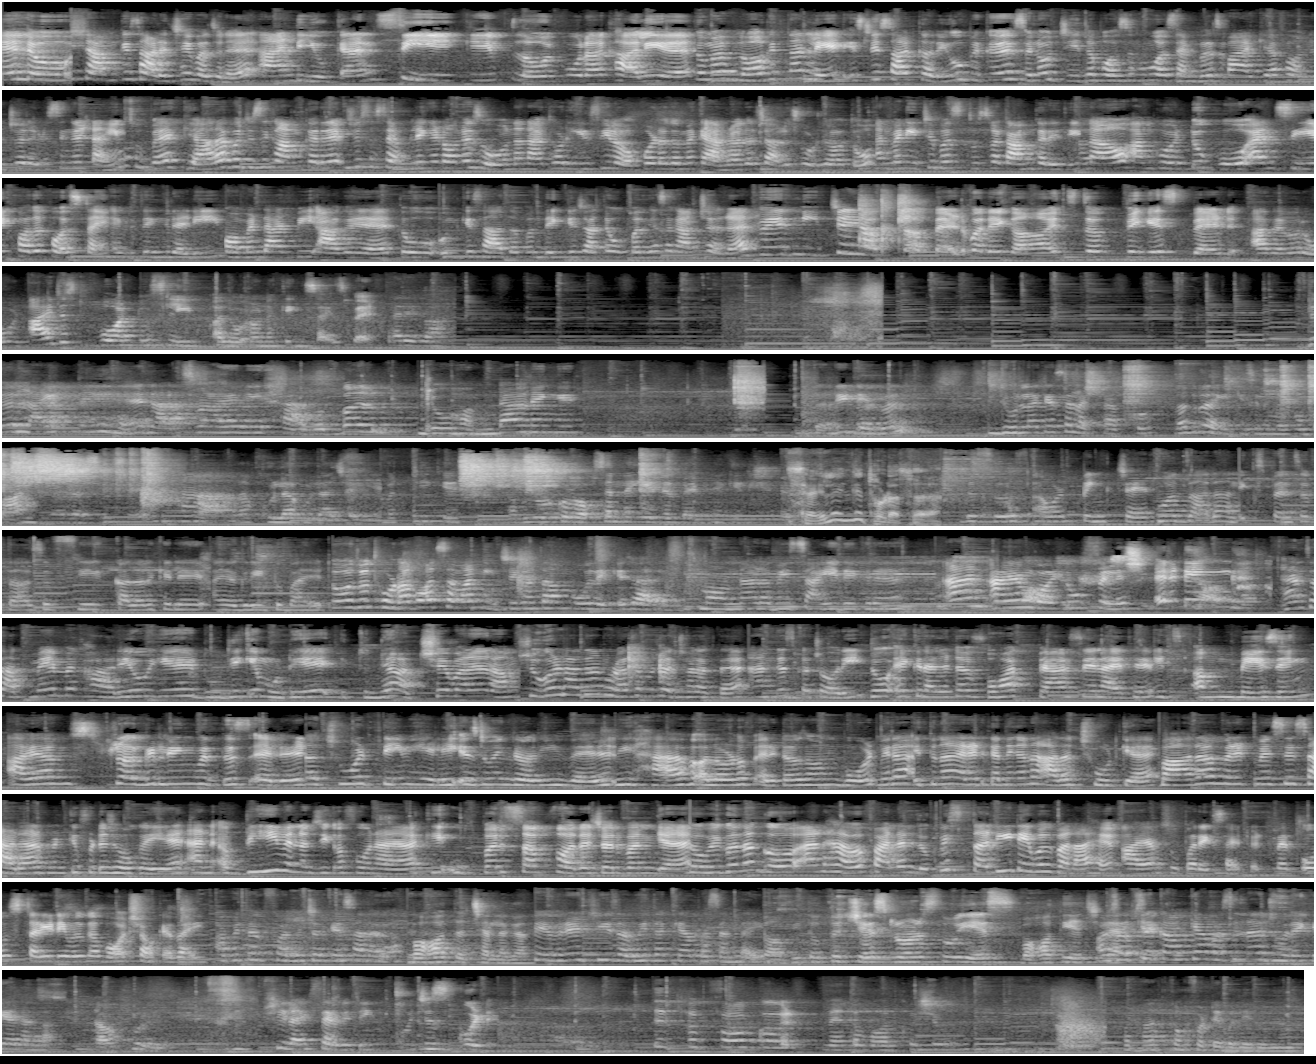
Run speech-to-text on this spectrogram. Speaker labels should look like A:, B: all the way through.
A: Hello शाम के साढ़े छह बज रहे हैं एंड यू कैन सी कि फ्लोर पूरा खाली है। तो मैं ब्लॉग इतना लेट इसलिए स्टार्ट कर रही हूँ because you know ji the person who assembles my IKEA furniture every single time सुबह 11 बजे से काम कर रहे हैं। Just assembling it on his own and I thought he feel awkward अगर मैं कैमरा उधर चालू छोड़ जाऊँ तो। एंड मैं नीचे बस दूसरा काम कर रही थी। Now I am going to go and see it for the first time everything ready mom and dad भी आ गए हैं तो उनके साथ अपन देख के जाते हैं। ऊपर कैसा काम चल रहा है। फिर नीचे आपका बेड बनेगा। It's the biggest bed I ever owned I just want to sleep alone on a king size bed. अरे वाह। लाइट नहीं है that's why we have a bulb जो हम डाल देंगे। स्टडी टेबल झूला कैसा लगता है आपको?
B: लग रहा है कि किसी ने मेरे को बाँध दिया रस्सी से। हाँ। मतलब खुला खुला चाहिए। बट ठीक है अभी और कोई ऑप्शन नहीं है इधर बैठने के
C: सहलेंगे थोड़ा सा?
A: This is our pink chair बहुत ज़्यादा एक्सपेंसिव था, सिर्फ़ ये कलर के लिए आई अग्री टू बाय तो जो थोड़ा बहुत सामान नीचे का था, हम वो लेके जा रहे हैं। मॉम डैड अभी साई देख रहे हैं। And I am going to finish editing and साथ में मैं खा रही हूँ ये दूधी के मुठिए इतने अच्छे बने ना शुगर डालते थोड़ा सा मुझे अच्छा लगता है। एंड दिस कचौरी, जो एक रिलेटिव बहुत प्यार से लाए थे it's amazing I am struggling with this edit अचूर team Haley is doing really well we have a lot of editors on board मेरा इतना एडिट करने का ना आदत छूट गया है। बारह मिनट में से साढ़े आठ मिनट की फुटेज हो गई है एंड अभी ही विनोद जी का फ़ोन आया कि ऊपर सब फर्नीचर बन गया है। तो we gonna go and have a final look study table बना है। आई एम सुपर एक्साइटेड मेरे को स्टडी टेबल का बहुत शौक है भाई। अभी तक फर्नीचर कैसा लगा?
B: बहुत अच्छा लगा।
A: फेवरेट चीज़ अभी तक क्या पसंद आई?
B: तो अभी तक तो चेस्ट ड्रॉर्स तो यस बहुत ही अच्छी
A: और सबसे कम क्या पसंद है? झूले के अलावा।
B: Doubtful
A: she likes everything which is good this look so good मैं तो बहुत खुश हूँ।
B: बहुत कंफर्टेबल है रूम
A: ये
